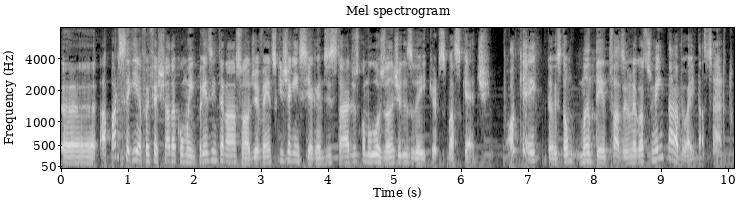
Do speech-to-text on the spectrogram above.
Ah, a parceria foi fechada com uma empresa internacional de eventos que gerencia grandes estádios como Los Angeles Lakers, basquete. Ok, então eles estão mantendo, fazendo um negócio rentável, aí tá certo.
